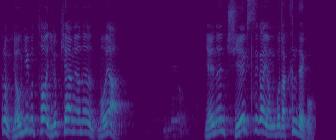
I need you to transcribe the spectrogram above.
그럼 여기부터 이렇게 하면은 뭐야? 얘는 gx가 0보다 큰 데고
